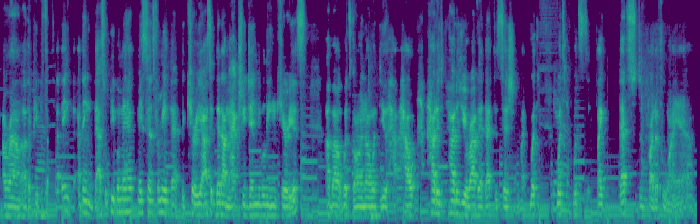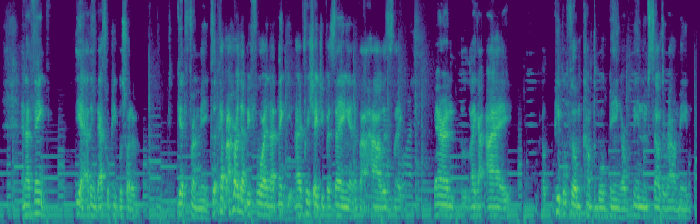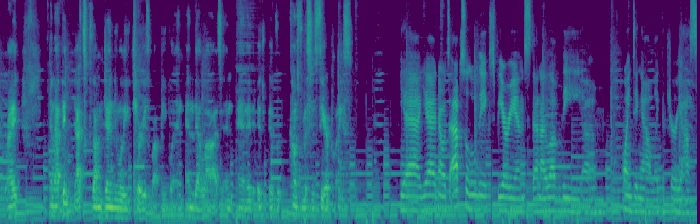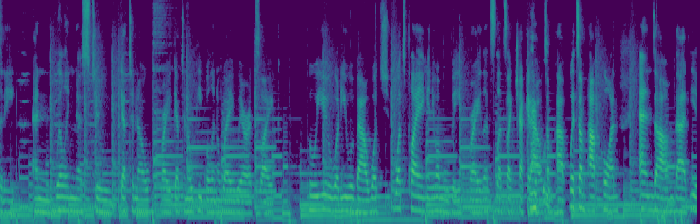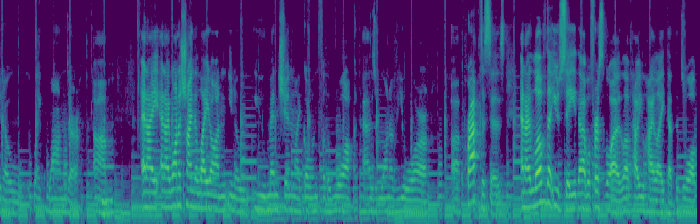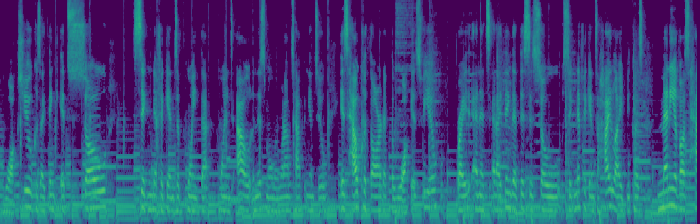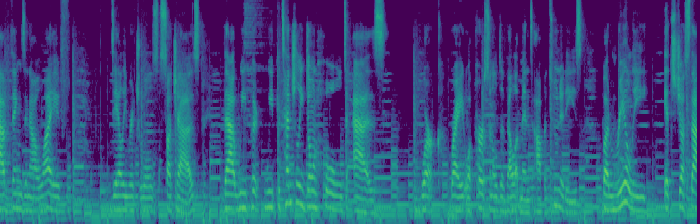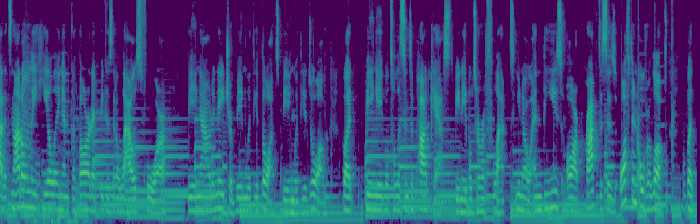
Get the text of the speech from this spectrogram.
Around other people so i think i think that's what people may have made sense for me that the curiosity that i'm actually genuinely curious about what's going on with you. How how, how did how did you arrive at that decision? Like what yeah. what's what's like that's the part of who i am. And i think yeah i think that's what people sort of get from me. Because i heard that before and i think i appreciate you for saying it about how it's like Baron, like I, I, people feel comfortable being or being themselves around me, right? And I think that's because I'm genuinely curious about people and, and their lives, and and it, it, it comes from a sincere place. Yeah, yeah, no, it's absolutely experienced, and I love the um, pointing out like the curiosity and willingness to get to know, right? Get to know people in a way where it's like who are you? What are you about? What's what's playing in your movie? Right? Let's let's like check it out some pop with some popcorn and um that you know like wander. Um and i and i want to shine the light on you know you mentioned like going for the walk as one of your uh, practices. And i love that you say that. Well first of all i love how you highlight that the dog walks you because i think it's so significant to point that point out in this moment what i'm tapping into is how cathartic the walk is for you right? And it's and i think that this is so significant to highlight because many of us have things in our life daily rituals such as that we put we potentially don't hold as work right or personal development opportunities but really it's just that it's not only healing and cathartic because it allows for being out in nature, being with your thoughts, being with your dog, but being able to listen to podcasts, being able to reflect, you know, and these are practices often overlooked, but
